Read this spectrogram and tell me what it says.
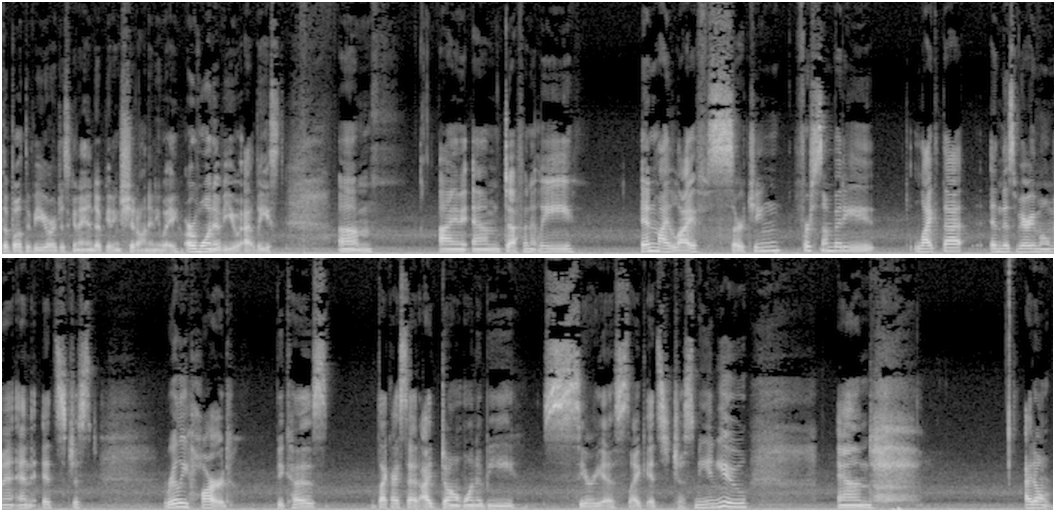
the both of you are just going to end up getting shit on anyway or one of you at least. Um, i am definitely in my life searching for somebody like that in this very moment and it's just really hard because like I said, I don't want to be serious. Like, it's just me and you. And I don't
